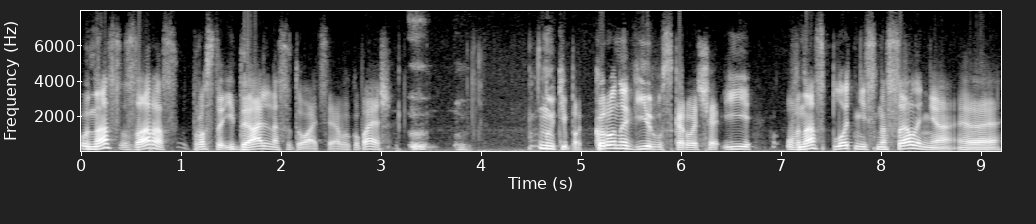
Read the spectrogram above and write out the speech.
У нас зараз просто ідеальна ситуація. Викупаєш? Ну, типа, коронавірус, коротше, і в нас плотність населення е,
